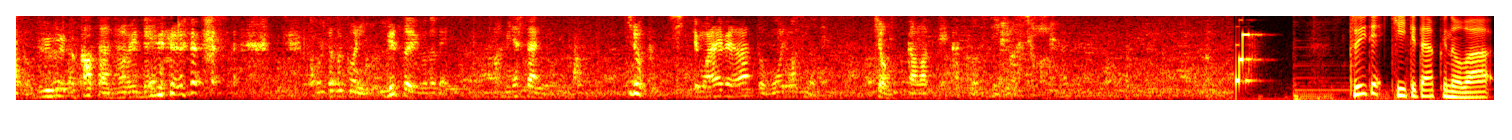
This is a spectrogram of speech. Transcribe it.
そう Google と肩並べて こういったところにいるということで、まあ、皆さんにも広く知ってもらえればなと思いますので今日も頑張って活動していきましょう続いて聴いていただくのは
